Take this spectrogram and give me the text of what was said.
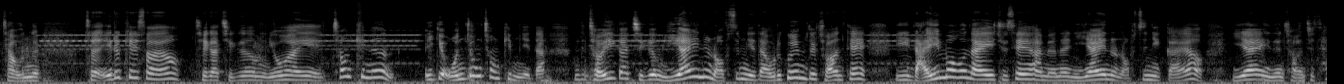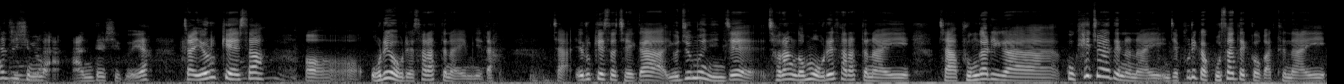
자 오늘 자 이렇게 해서요. 제가 지금 요 아이 청키는 이게 원종 청키입니다. 근데 저희가 지금 이 아이는 없습니다. 우리 고객님들 저한테 이 나이 먹은 아이 주세요 하면은 이 아이는 없으니까요. 이 아이는 저한테 아- 안 되시고요. 자 이렇게 해서 어 오래오래 살았던 아이입니다 자 이렇게 해서 제가 요즘은 이제 저랑 너무 오래 살았던 아이 자 분갈이가 꼭 해줘야 되는 아이 이제 뿌리가 고사될 것 같은 아이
